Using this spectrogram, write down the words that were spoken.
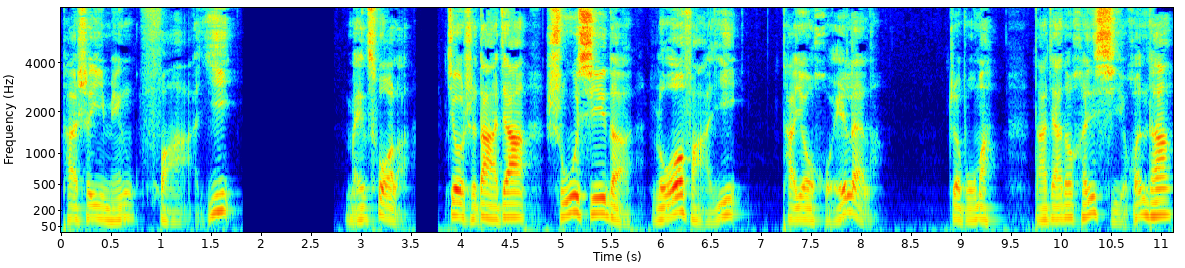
他是一名法医。没错了，就是大家熟悉的罗法医，他又回来了。这不嘛，大家都很喜欢他。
